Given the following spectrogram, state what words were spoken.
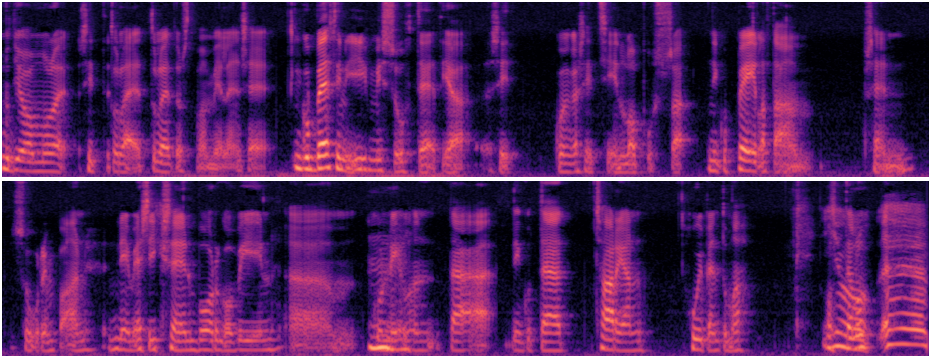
Mut joo, mulle sitten tulee, tulee tuosta vaan mieleen se niin Bethin ihmissuhteet ja sit, kuinka sit siinä lopussa niin peilataan sen suurimpaan nemesikseen Borgoviin, ähm, kun mm. niillä on tämä niin tää sarjan huipentuma ottelu. Joo, öö,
